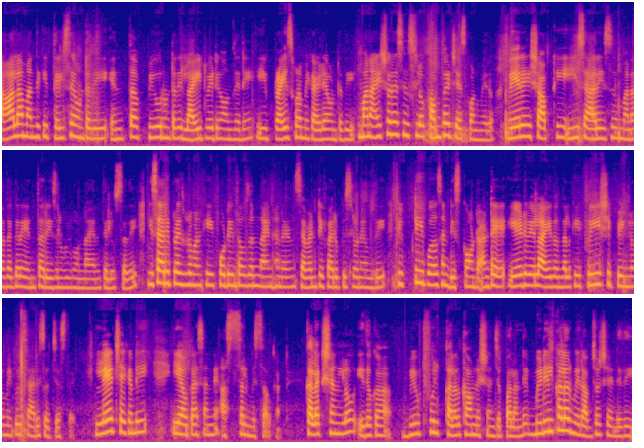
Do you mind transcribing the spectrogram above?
చాలా మందికి తెలిసే ఉంటది ఎంత ప్యూర్ ఉంటది లైట్ వెయిట్గా ఉందని. ఈ ప్రైస్ కూడా మీకు ఐడియా ఉంటది. మన ఐశ్వర్య సిల్క్స్లో కంపేర్ చేసుకోండి మీరు. వేరే షాప్కి ఈ శారీస్ మన దగ్గర ఎంత రీజనబుల్గా ఉన్నాయని తెలుస్తుంది. ఈ సారీ ప్రైస్ కూడా మనకి fourteen thousand nine hundred and seventy five రూపీస్లోనే ఉంది. ఫిఫ్టీ పర్సెంట్ డిస్కౌంట్ అంటే ఏడు వేల ఐదు వందలకి ఫ్రీ షిప్పింగ్లో మీకు ఈ శారీస్ వచ్చేస్తాయి. లేట్ చేయకండి ఈ అవకాశాన్ని అస్సలు మిస్ అవ్వకండి. కలెక్షన్లో ఇదొక బ్యూటిఫుల్ కలర్ కాంబినేషన్ అని చెప్పాలండి. మిడిల్ కలర్ మీరు అబ్జర్వ్ చేయండి. ఇది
